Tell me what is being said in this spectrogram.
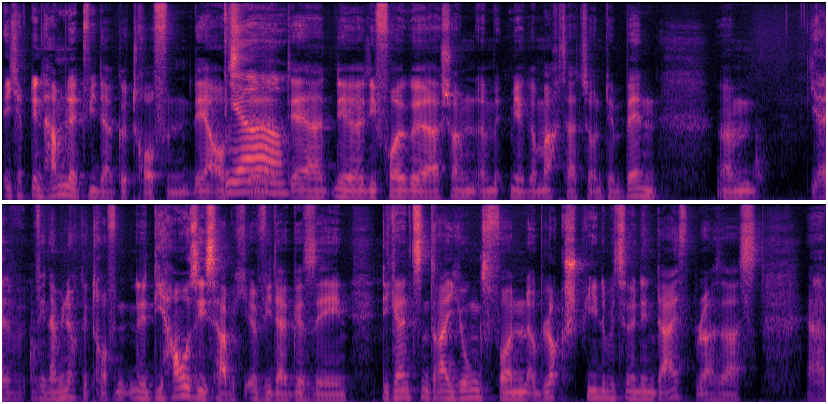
Ich habe den Hamlet wieder getroffen, der aus Ja. äh, der, der die Folge ja schon äh, mit mir gemacht hatte und dem Ben. Ähm, ja, wen habe ich noch getroffen? Die Hausies habe ich äh, wieder gesehen. Die ganzen drei Jungs von äh, Blockspiele bzw. den Dive Brothers. Ja,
